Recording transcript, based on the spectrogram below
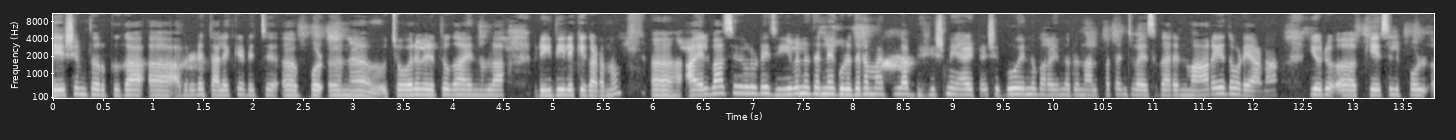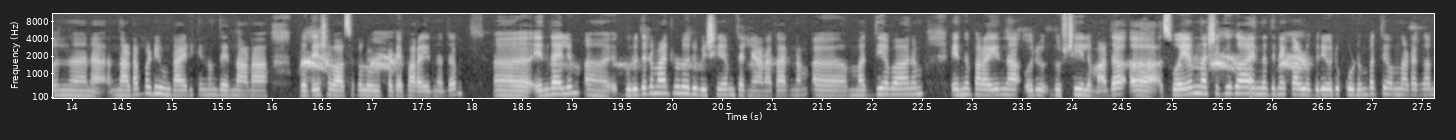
ദേഷ്യം തീർക്കുക അവരുടെ തലക്കടിച്ച് ചോര വരുത്തുക എന്നുള്ള രീതിയിലേക്ക് കടന്നു. അയൽവാസികളുടെ ജീവന് തന്നെ ഗുരുതരമായിട്ടുള്ള ഭീഷണിയായിട്ട് ഷിബു എന്ന് പറയുന്ന ഒരു നാൽപ്പത്തഞ്ച് വയസ്സുകാരൻ മാറിയതോടെയാണ് ഈ ഒരു കേസിൽ ഇപ്പോൾ നടപടി ഉണ്ടായിരിക്കുന്നത് എന്നാണ് പ്രദേശവാസികൾ ഉൾപ്പെടെ പറയുന്നത്. എന്തായാലും ഗുരുതരമായിട്ടുള്ള ഒരു വിഷയം തന്നെയാണ്. കാരണം മദ്യപാനം എന്ന് പറയുന്ന ഒരു ദുശീലം അത് സ്വയം നശിക്കുക എന്നതിനേക്കാൾ ഉപരി ഒരു കുടുംബത്തെ ഒന്നടങ്കം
